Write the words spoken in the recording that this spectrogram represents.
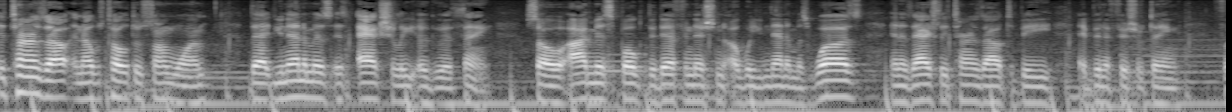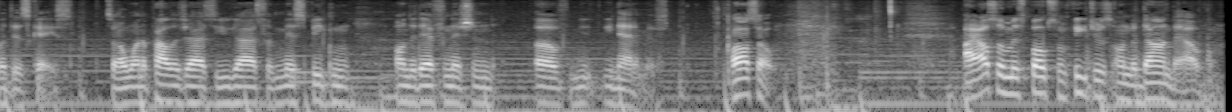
it turns out, and I was told through someone, that unanimous is actually a good thing. So I misspoke the definition of what unanimous was, and it actually turns out to be a beneficial thing for this case. So I want to apologize to you guys for misspeaking on the definition of unanimous. Also, I also misspoke some features on the Donda album.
